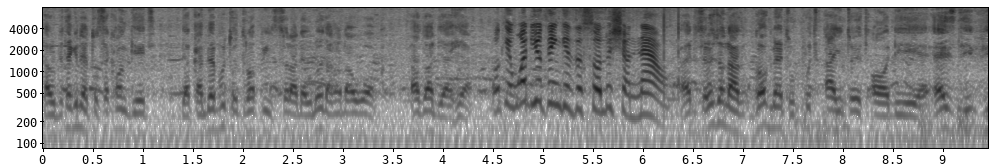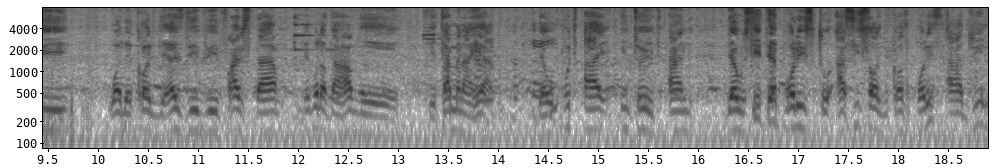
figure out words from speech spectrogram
that will be taking them to second gate, they can be able to drop it so that they will load another work. That's why they are here. Okay, what do you think is the solution now? Uh, the solution that government will put eye into it or the SDV, what they call the SDV five star, people that have the, the terminal here, Okay. they will put eye into it and they will still tell police to assist us because police are doing,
